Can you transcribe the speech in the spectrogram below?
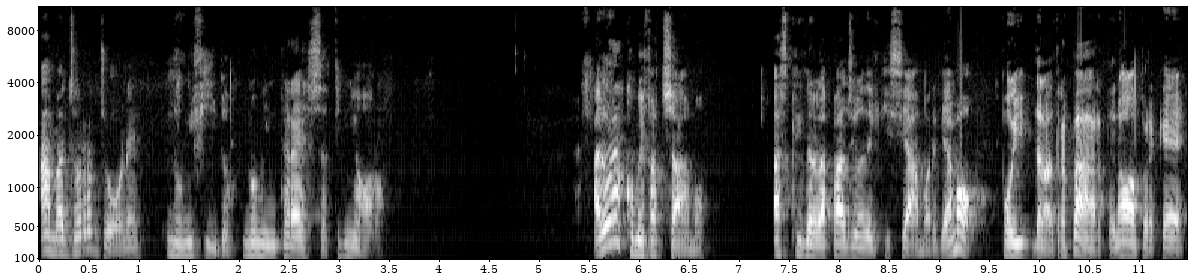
A maggior ragione non mi fido, non mi interessa, ti ignoro. Allora come facciamo a scrivere la pagina del chi siamo? Arriviamo poi dall'altra parte, no? Perché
